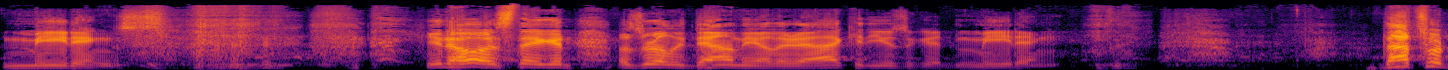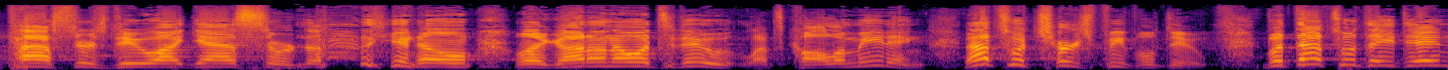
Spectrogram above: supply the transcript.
Meetings. you know, I was thinking, I was really down the other day. I could use a good meeting. That's what pastors do, I guess, or, you know, like, I don't know what to do. Let's call a meeting. That's what church people do. But that's what they did.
